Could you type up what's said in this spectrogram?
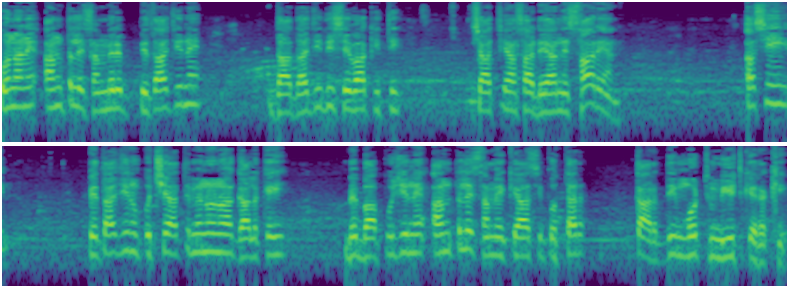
ਉਹਨਾਂ ਨੇ ਅੰਤਲੇ ਸਮੇਂ ਮੇਰੇ ਪਿਤਾ ਜੀ ਨੇ ਦਾਦਾ ਜੀ ਦੀ ਸੇਵਾ ਕੀਤੀ। ਚਾਚਿਆਂ ਸਾਡਿਆਂ ਨੇ ਸਾਰਿਆਂ ਨੇ। ਅਸੀਂ ਪਿਤਾ ਜੀ ਨੂੰ ਪੁੱਛਿਆ ਤੇ ਮੈਨੂੰ ਉਹਨਾਂ ਗੱਲ ਕਹੀ ਵੀ ਬਾਪੂ ਜੀ ਨੇ ਅੰਤਲੇ ਸਮੇਂ ਕਿਹਾ ਸੀ ਪੁੱਤਰ ਘਰ ਦੀ ਮੁੱਠ ਮੀਟ ਕੇ ਰੱਖੀ।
